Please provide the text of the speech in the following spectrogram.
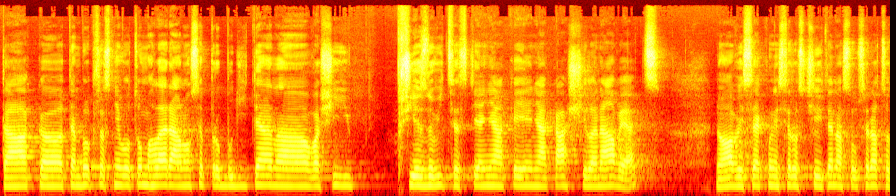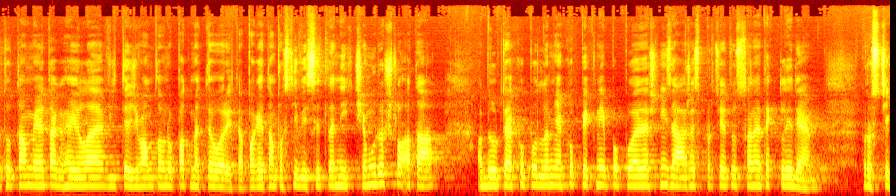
Tak eh, ten byl přesně o tom, hele, ráno se probudíte a na vaší příjezdové cestě je, nějaký, nějaká šílená věc No a vy se jako když se rozčílíte na souseda, co to tam je, tak hejle, víte, že vám tam dopad meteorit. A pak je tam prostě vysvětlený, k čemu došlo a tak. A byl to jako podle mě jako pěkný popularizační zářez, protože to stanete k lidem, prostě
